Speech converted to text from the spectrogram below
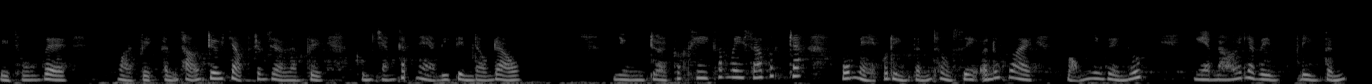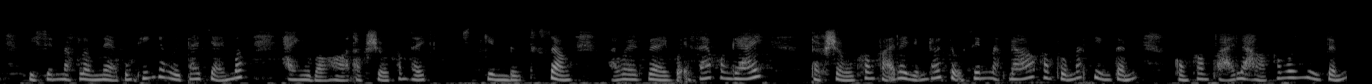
Vì thu về, ngoài việc thỉnh thoảng trêu chọc trong giờ làm việc, cũng chẳng cách nào đi tìm đầu đầu. Nhưng trời có khi có mây gió bất trắc, bố mẹ của Điền Tĩnh thường xuyên ở nước ngoài, bỗng nhiên về nước. Nghe nói là vì Điền Tĩnh, việc xem mặt lần nào cũng khiến cho người ta chạy mất, hai người bọn họ thật sự không thể kìm được tức giận, phải quay về quậy sát con gái. Thật sự không phải là những đối tượng xem mặt đó không vừa mắt Điền Tĩnh, cũng không phải là họ không muốn Điền Tĩnh.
